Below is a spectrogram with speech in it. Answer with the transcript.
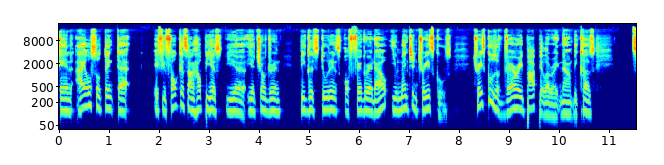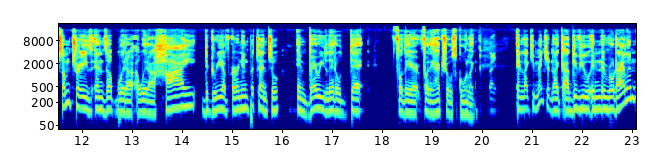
and I also think that if you focus on helping your, your, your children be good students or figure it out, you mentioned trade schools. Trade schools are very popular right now because some trades ends up with a with a high degree of earning potential and very little debt for their for the actual schooling. Right. And like you mentioned, like I'll give you in, in Rhode Island,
